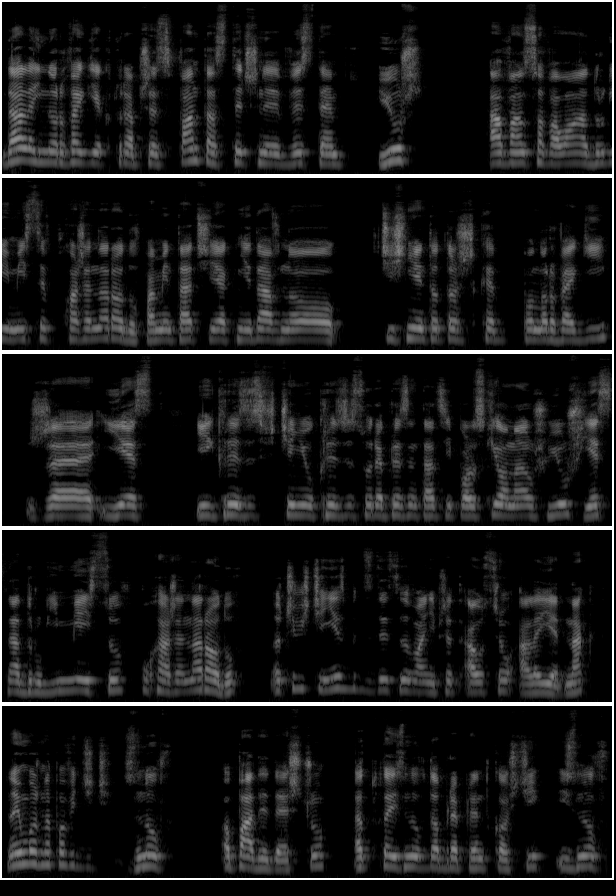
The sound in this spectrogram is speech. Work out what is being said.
Dalej Norwegia, która przez fantastyczny występ już awansowała na drugie miejsce w Pucharze Narodów. Pamiętacie jak niedawno ciśnięto troszkę po Norwegii, że jest jej kryzys w cieniu kryzysu reprezentacji Polski, ona już, już jest na drugim miejscu w Pucharze Narodów. Oczywiście niezbyt zdecydowanie przed Austrią, ale jednak. No i można powiedzieć znów opady deszczu, a tutaj znów dobre prędkości i znów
